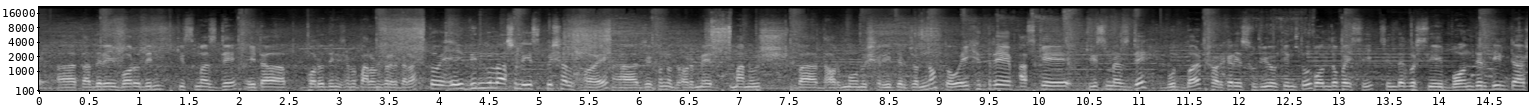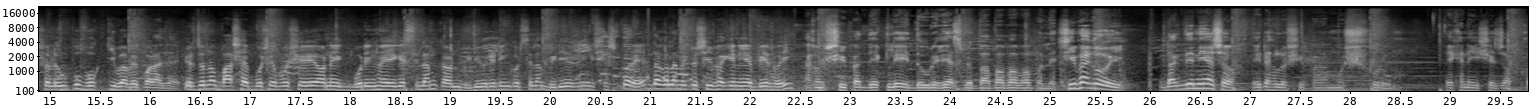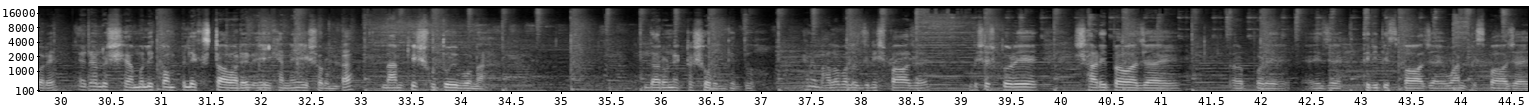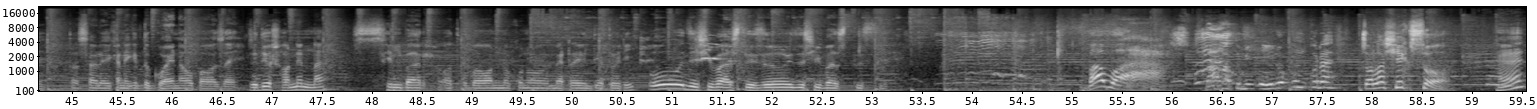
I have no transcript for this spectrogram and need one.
তাদের এই বড়দিন, ক্রিসমাস ডে, এটা বড়দিন হিসেবে পালন করে তারা। তো এই দিনগুলো আসলে স্পেশাল হয় যে কোনো ধর্মের মানুষ বা ধর্ম অনুসারীদের জন্য। তো এই ক্ষেত্রে আজকে ক্রিসমাস ডে, বুধবার, সরকারি ছুটিও কিন্তু বন্ধ পাইছি। চিন্তা করছি এই বন্ধের দিনটা আসলে উপভোগ কীভাবে করা যায়? এর জন্য বাসায় বসে বসে অনেক বোরিং হয়ে গেছিলাম, কারণ ভিডিও এডিটিং করছিলাম ভিডিও এডিটিং শেষ করে চিন্তা করলাম একটু শিফাকে নিয়ে বের হই। এখন শিফা দেখলে দৌড়ে আসবে, বাবা বাবা বলে, শিফা কই? ডাক দিয়ে নিয়ে আসো। এটা হলো শিফা আম্মুর শোরুম এখানে এসে জব করে। এটা হলো শ্যামলী কমপ্লেক্স টাওয়ারের এইখানে এই শোরুমটা নাম কি? সুতোই বোনা। দারুণ একটা শোরুম কিন্তু। এখানে ভালো ভালো জিনিস পাওয়া যায়। বিশেষ করে শাড়ি পাওয়া যায় তারপরে এই যে থ্রি পিস পাওয়া যায় ওয়ান পিস পাওয়া যায়, তাছাড়া এখানে কিন্তু গয়নাও পাওয়া যায়। যদিও স্বর্ণের না সিলভার অথবা অন্য কোনো ম্যাটেরিয়াল দিয়ে তৈরি। ওই যে শিবা আসতেছে, ওই যে শিবা আসতেছে। বাবা! বাবা, তুমি এইরকম করে চলা শিখছো হ্যাঁ?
